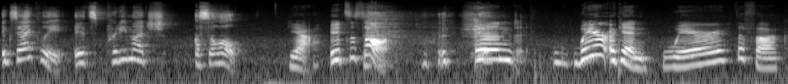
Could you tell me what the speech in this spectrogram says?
Exactly. It's pretty much assault. Yeah, it's assault. and where again? Where the fuck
